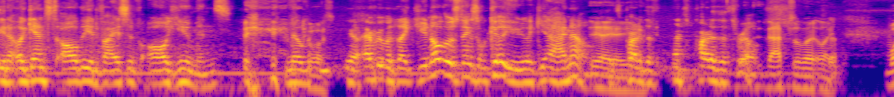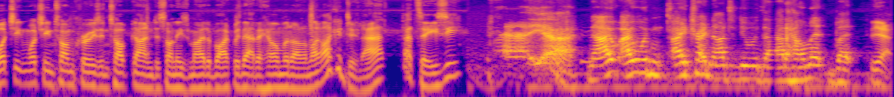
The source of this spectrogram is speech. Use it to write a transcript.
you know against all the advice of all humans no of course. you know everyone's like you know those things will kill you you're like yeah i know Yeah, it's yeah, part yeah. of the that's part of the thrill Absolutely. Watching watching Tom Cruise in Top Gun just on his motorbike without a helmet on, I'm like, I could do that. That's easy. Uh, yeah no I, I wouldn't i tried not to do without a helmet but Yeah.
